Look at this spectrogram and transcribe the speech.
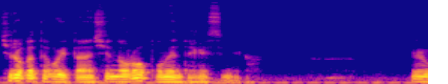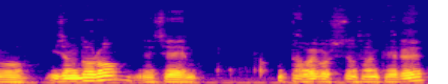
치료가 되고 있다는 신호로 보면 되겠습니다. 그리고 이 정도로 제 다발골 수정 상태를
